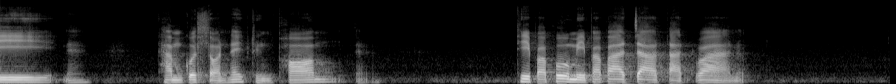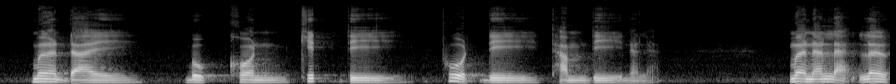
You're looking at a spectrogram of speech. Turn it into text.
ดีนะทำกุศลให้ถึงพร้อมนะที่พระผู้มีพระภาคเจ้าตรัสว่านะเมื่อใดบุคคลคิดดี พูดดีทำดีนั่นแหละ เมื่อนั้นแหละเลิก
